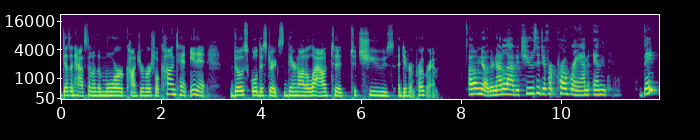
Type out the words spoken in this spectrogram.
doesn't have some of the more controversial content in it. Those school districts, they're not allowed to to choose a different program. Oh no, they're not allowed to choose a different program, and they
